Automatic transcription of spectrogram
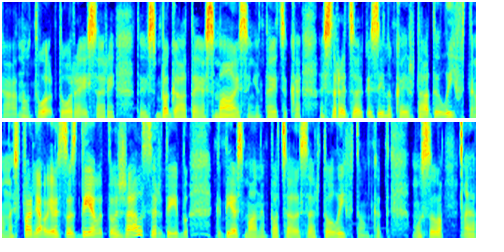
ka nu, to, toreiz arī tevis bagātajās mājas, viņa teica, ka es redzēju, ka zinu, ka ir tādi lifti, un es paļaujos uz Dievu to žēlsirdību, ka Dievs mani pacēlis ar to liftu, un kad mūsu, uh,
